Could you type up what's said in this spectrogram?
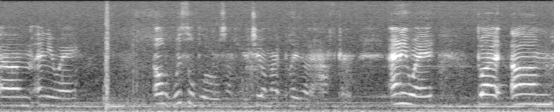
Um, anyway. Oh, Whistleblower's on here too. I might play that after. Anyway, but, um,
